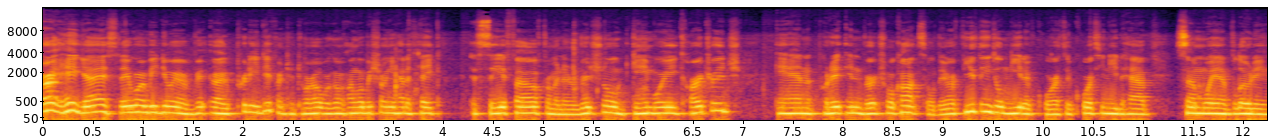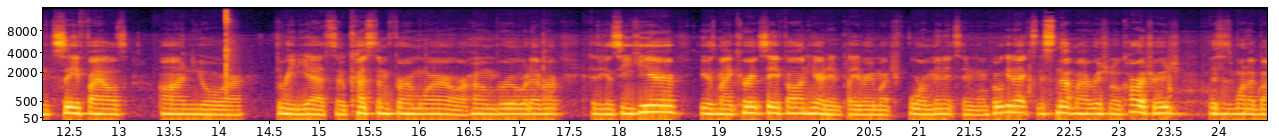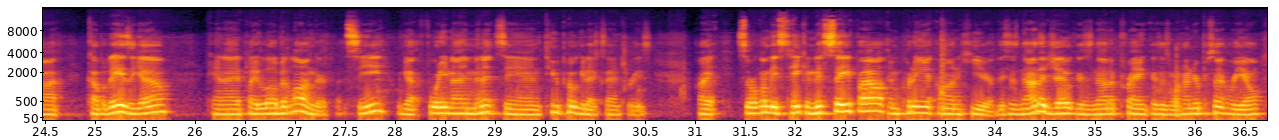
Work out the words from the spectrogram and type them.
Alright, hey guys, today we're going to be doing a, a pretty different tutorial. We're going, I'm going to be showing you how to take a save file from an original Game Boy cartridge and put it in Virtual Console. There are a few things you'll need, of course. Of course, you need to have some way of loading save files on your 3DS, so custom firmware or homebrew or whatever. As you can see here, here's my current save file on here. I didn't play very much, 4 minutes in one Pokedex. This is not my original cartridge. This is one I bought a couple days ago and I played a little bit longer. Let's see, we got 49 minutes and two Pokedex entries. Alright, so we're going to be taking this save file and putting it on here. This is not a joke, this is not a prank, this is 100% real.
